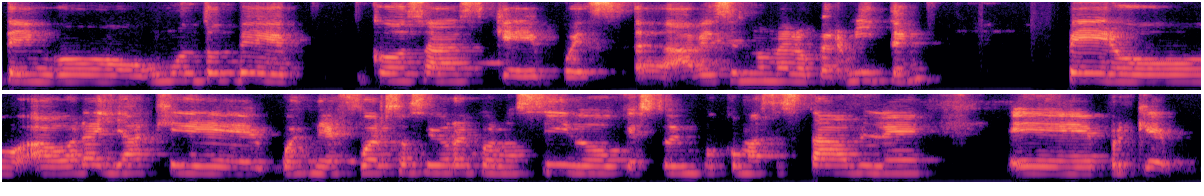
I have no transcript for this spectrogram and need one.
tengo un montón de cosas que pues eh, a veces no me lo permiten, pero ahora ya que pues mi esfuerzo ha sido reconocido, que estoy un poco más estable, eh, porque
